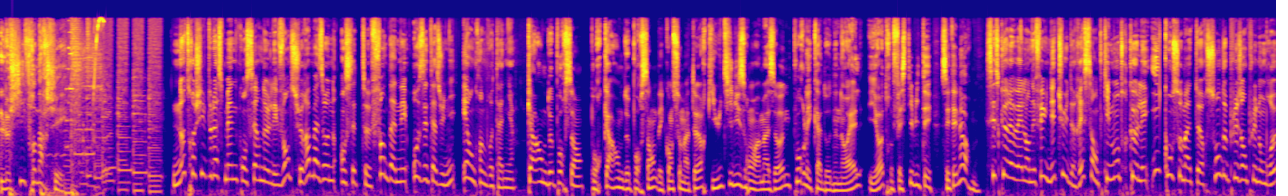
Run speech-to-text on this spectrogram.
Le chiffre marché. Notre chiffre de la semaine concerne les ventes sur Amazon en cette fin d'année aux États-Unis et en Grande-Bretagne. 42% pour 42% des consommateurs qui utiliseront Amazon pour les cadeaux de Noël et autres festivités. C'est énorme. C'est ce que révèle en effet une étude récente qui montre que les e-consommateurs sont de plus en plus nombreux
